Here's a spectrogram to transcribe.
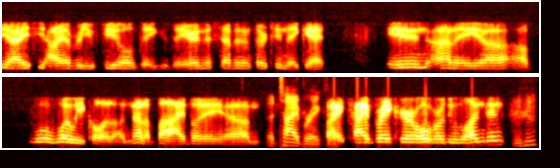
CIAC, however you feel, they they're in the seven and thirteen. They get in on a, uh, a well, what do we call it? Uh, not a bye, but a um, A tiebreaker. by tiebreaker over New London. Mhm.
